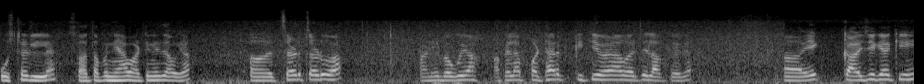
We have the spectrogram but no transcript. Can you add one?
पोस्टर लिहिला आहे. सो आता आपण ह्या वाटेने जाऊया. चढ चढू हा. आणि बघूया आपल्याला पठार किती वेळावरती लागतो आहे का एक काळजी घ्या की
